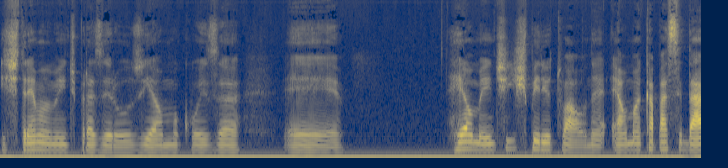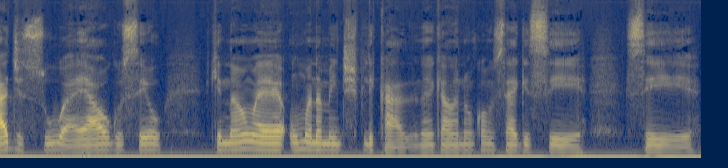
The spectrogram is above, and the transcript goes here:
extremamente prazeroso e é uma coisa é, realmente espiritual, né? É uma capacidade sua, é algo seu que não é humanamente explicado, né? Que ela não consegue ser ser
